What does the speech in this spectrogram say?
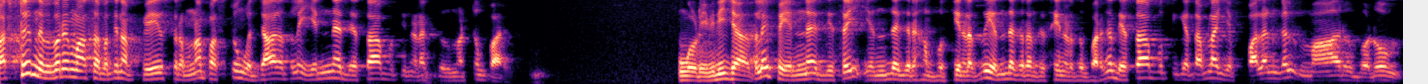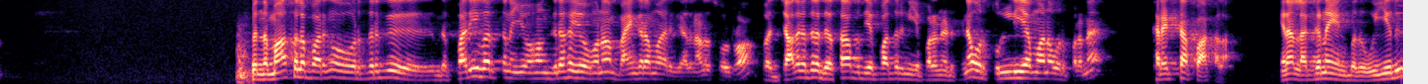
ஃபர்ஸ்ட் இந்த பிப்ரவரி மாசம் பத்தி நான் பேசுறோம்னா ஃபர்ஸ்ட் உங்க ஜாதகத்துல என்ன திசா புத்தி நடக்குது மட்டும் பாருங்க. உங்களுடைய விதி ஜாதகத்துல இப்ப என்ன திசை எந்த கிரகம் புத்தி நடக்குது எந்த கிரகம் திசை நடக்குது பாருங்க. திசா புத்திக்கு ஏத்தாப்புல இங்க பலன்கள் மாறுபடும். இப்ப இந்த மாசத்துல பாருங்க ஒவ்வொருத்தருக்கு இந்த பரிவர்த்தனை யோகம் கிரக யோகம்னா பயங்கரமா இருக்கு. அதனால சொல்றோம். இப்போ ஜாதகத்துல தசாபதியை பார்த்துட்டு நீங்க பலன் எடுத்தீங்கன்னா ஒரு துல்லியமான ஒரு பலனை கரெக்டா பார்க்கலாம். ஏன்னா லக்னம் என்பது உயிர்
